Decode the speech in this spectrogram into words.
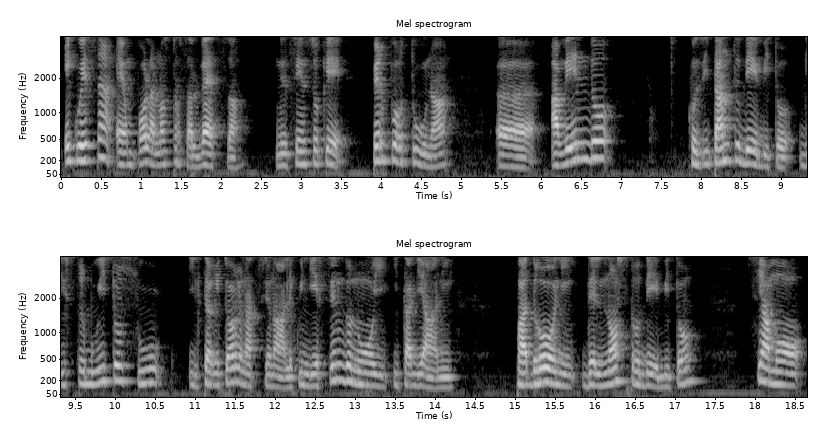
E questa è un po' la nostra salvezza, nel senso che per fortuna, eh, avendo così tanto debito distribuito su il territorio nazionale, quindi essendo noi italiani padroni del nostro debito, siamo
